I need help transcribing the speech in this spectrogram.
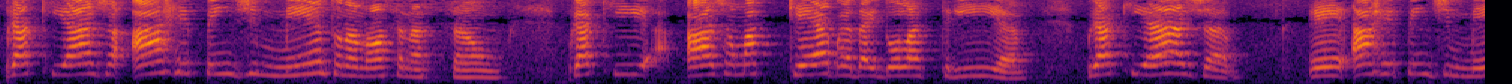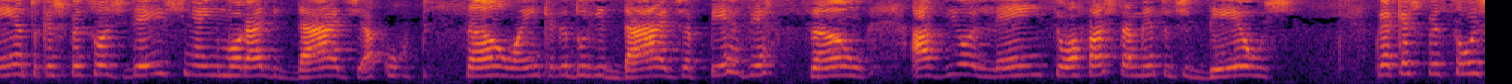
para que haja arrependimento na nossa nação, para que haja uma quebra da idolatria, para que haja é, arrependimento, que as pessoas deixem a imoralidade, a corrupção, a incredulidade, a perversão, a violência, o afastamento de Deus, para que as pessoas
